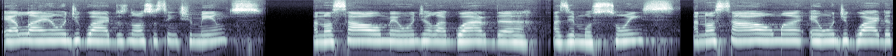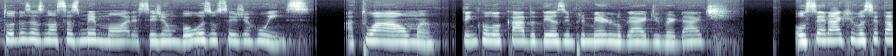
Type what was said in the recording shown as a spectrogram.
ela é onde guarda os nossos sentimentos, a nossa alma é onde ela guarda as emoções, a nossa alma é onde guarda todas as nossas memórias, sejam boas ou sejam ruins. A tua alma tem colocado Deus em primeiro lugar de verdade? Ou será que você está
